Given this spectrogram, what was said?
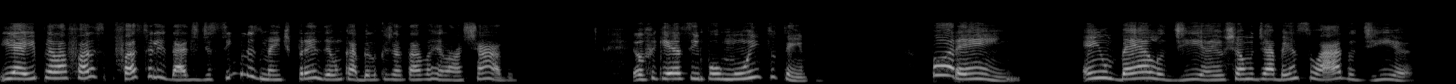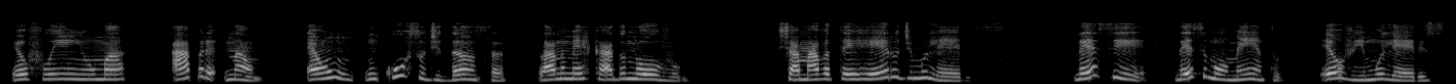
E aí, pela fa facilidade de simplesmente prender um cabelo que já estava relaxado, eu fiquei assim por muito tempo. Porém, em um belo dia, eu chamo de abençoado dia, eu fui em uma. Apre... Não, é um, um curso de dança lá no Mercado Novo. Chamava Terreiro de Mulheres. Nesse, nesse momento, eu vi mulheres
